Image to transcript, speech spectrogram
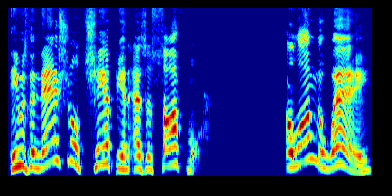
He was the national champion as a sophomore. Along the way,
